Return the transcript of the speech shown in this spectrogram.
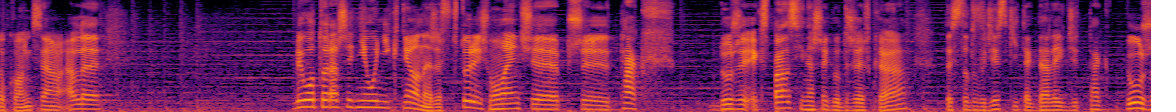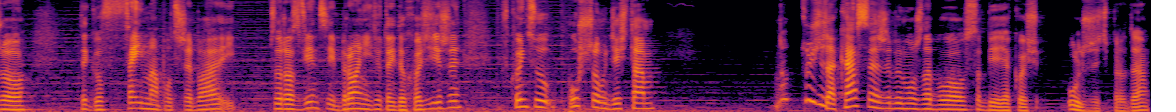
do końca, ale było to raczej nieuniknione, że w którymś momencie przy tak dużej ekspansji naszego drzewka, te 120 i tak dalej, gdzie tak dużo tego fejma potrzeba i coraz więcej broni tutaj dochodzi, że w końcu puszczą gdzieś tam no coś za kasę, żeby można było sobie jakoś ulżyć, prawda?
